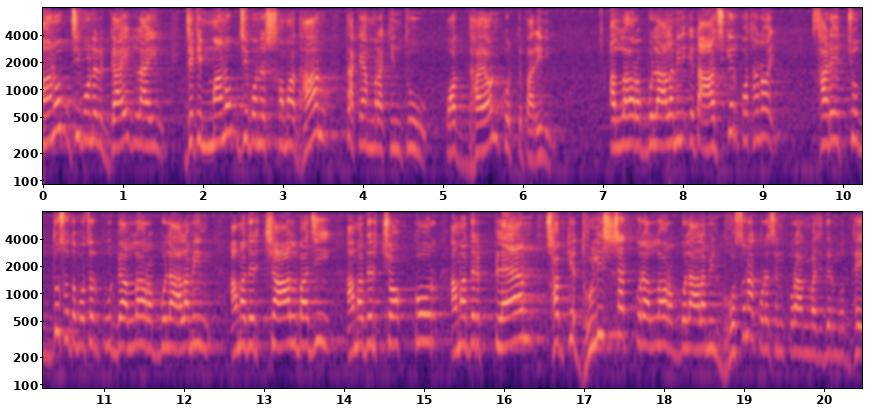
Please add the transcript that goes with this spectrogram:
মানব জীবনের গাইডলাইন যেটি মানব জীবনের সমাধান, তাকে আমরা কিন্তু অধ্যয়ন করতে পারিনি। আল্লাহ রব্বুল্লাহ আলমিন এটা আজকের কথা নয়, সাড়ে চোদ্দ শত বছর পূর্বে আল্লাহ রব্বুল্লাহ আলমিন আমাদের চালবাজি, আমাদের চক্কর, আমাদের প্ল্যান সবকে ধুলিস্বাত করে আল্লাহ রব্বুল্লাহ আলমিন ঘোষণা করেছেন কোরআনবাজিদের মধ্যে।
